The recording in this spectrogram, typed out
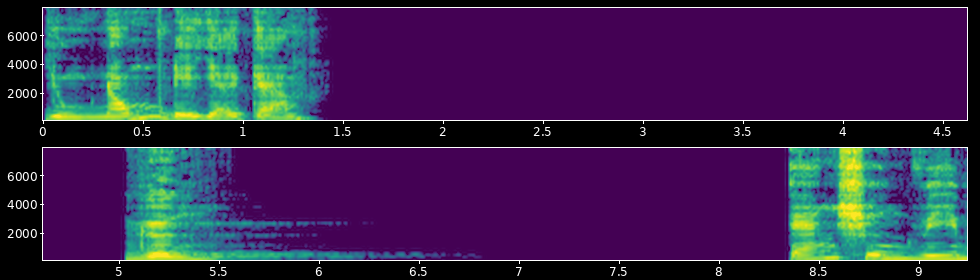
dùng nóng để giải cảm. Gừng Kháng sương viêm,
